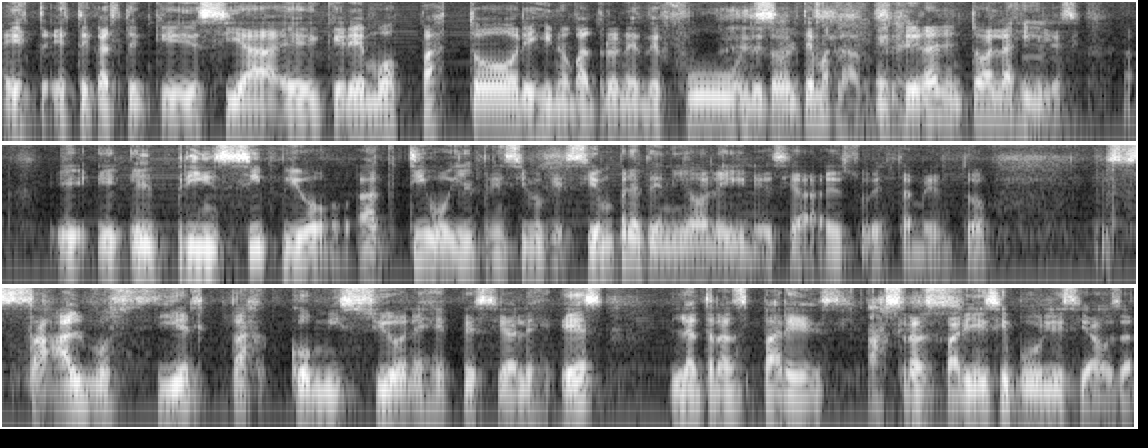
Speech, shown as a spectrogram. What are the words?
este, este, cartel que decía eh, queremos pastores y no patrones de fútbol y todo el tema, en general en todas las iglesias. Eh, eh, el principio activo y el principio que siempre ha tenido la iglesia en su testamento, salvo ciertas comisiones especiales, es la transparencia. transparencia y publicidad. O sea,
